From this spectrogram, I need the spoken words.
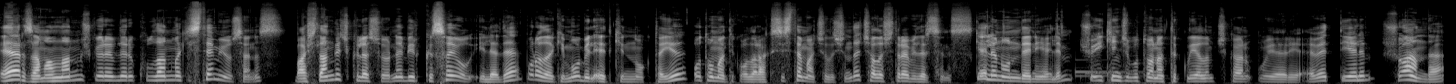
Eğer zamanlanmış görevleri kullanmak istemiyorsanız başlangıç klasörüne bir kısa yol ile de buradaki mobil etkin noktayı otomatik olarak sistem açılışında çalıştırabilirsiniz. Gelin onu deneyelim. Şu ikinci butona tıklayalım çıkan uyarıya evet diyelim. Şu anda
